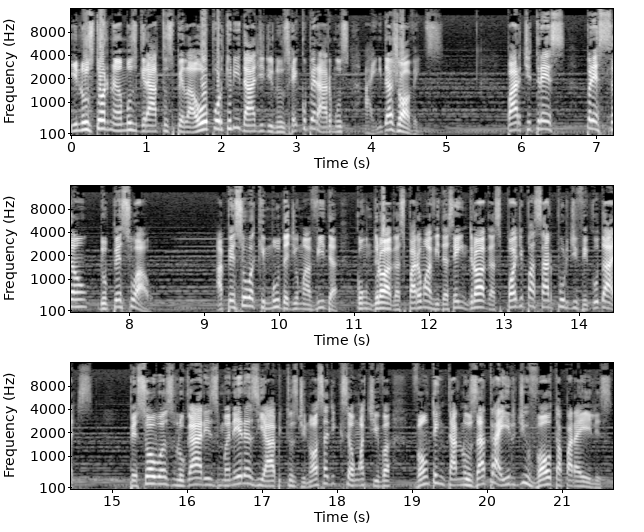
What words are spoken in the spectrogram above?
e nos tornamos gratos pela oportunidade de nos recuperarmos ainda jovens. Parte 3 Pressão do pessoal. A pessoa que muda de uma vida com drogas para uma vida sem drogas pode passar por dificuldades. Pessoas, lugares, maneiras e hábitos de nossa adicção ativa vão tentar nos atrair de volta para eles.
